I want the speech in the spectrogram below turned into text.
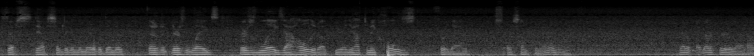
Because they have, they have something in the middle, but then there, there there's legs. There's legs that hold it up here, and you have to make holes for that or something. I don't know. Gotta, I gotta figure that out.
